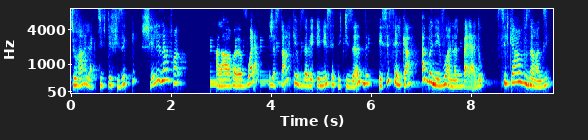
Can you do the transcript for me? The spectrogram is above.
durant l'activité physique chez les enfants. Alors voilà, j'espère que vous avez aimé cet épisode. Et si c'est le cas, abonnez-vous à notre balado. Si le cœur vous en dit,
